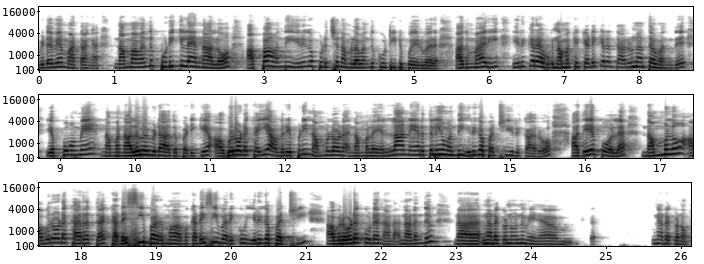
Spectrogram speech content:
விடவே மாட்டாங்க. நம்ம வந்து பிடிக்கலன்னாலும் அப்பா வந்து இறுக பிடிச்சி நம்மளை வந்து கூட்டிகிட்டு போயிடுவார். அது மாதிரி இருக்கிற நமக்கு கிடைக்கிற தருணத்தை வந்து எப்போவுமே நம்ம நழுவ விடாதபடிக்கு அவரோட கையை அவர் எப்படி நம்மளோட நம்மளை எல்லா நேரத்துலையும் வந்து இறுக பற்றி இருக்காரோ அதே போல் நம்மளும் அவரோட கரத்தை கடைசி ப ம- கடைசி வரைக்கும் இறுக பற்றி அவரோட கூட நட நடந்து ந- நடக்கணும்னு வே- நடக்கணும்.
